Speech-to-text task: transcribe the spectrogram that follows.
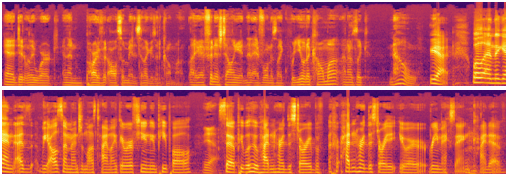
and it didn't really work. And then part of it also made it sound like I was in a coma. Like I finished telling it, and then everyone was like, "Were you in a coma?" And I was like, "No." Yeah. Well, and again, as we also mentioned last time, like there were a few new people. Yeah. So people who hadn't heard the story, bef- hadn't heard the story that you were remixing, Mm-hmm. kind of.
